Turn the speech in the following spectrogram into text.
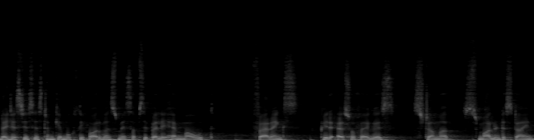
डाइजेस्टिव सिस्टम के मुख्तलिफ़ ऑर्गन्स में सबसे पहले है माउथ फेरेंक्स फिर oesophagus, stomach, small intestine,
